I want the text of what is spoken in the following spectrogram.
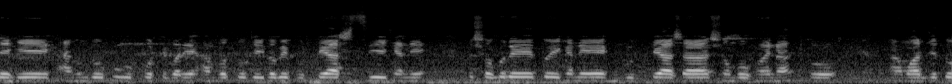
দেখে আনন্দ উপভোগ করতে পারে। আমরা তো যেইভাবে ঘুরতে আসছি এখানে সকলে তো এখানে ঘুরতে আসা সম্ভব হয় না। তো আমার যেহেতু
